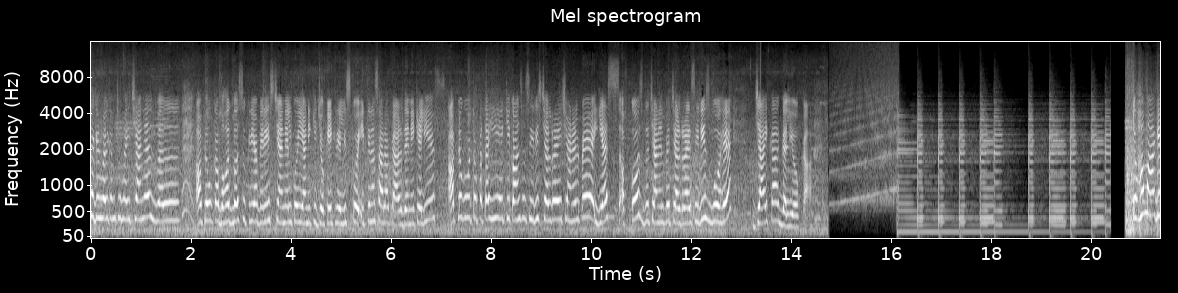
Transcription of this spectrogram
Once again welcome to my channel well आप लोगों का बहुत बहुत शुक्रिया मेरे इस चैनल को, यानी कि जो केक रिलीज़ को इतना सारा प्यार देने के लिए। आप लोगों को तो पता ही है कि कौन सा सीरीज़ चल रहा है चैनल पे। Yes of course the channel पे चल रहा है सीरीज़ वो है जायका गलियों का। तो हम आ गए आज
